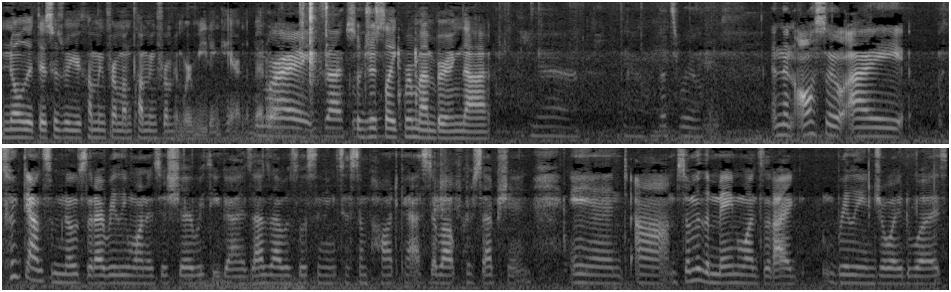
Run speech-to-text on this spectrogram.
know that this is where you're coming from, I'm coming from, and we're meeting here in the middle. Right, exactly. So just like remembering that. Yeah, yeah, that's real. And then also, I took down some notes that I really wanted to share with you guys as I was listening to some podcasts about perception. And um, some of the main ones that I really enjoyed was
